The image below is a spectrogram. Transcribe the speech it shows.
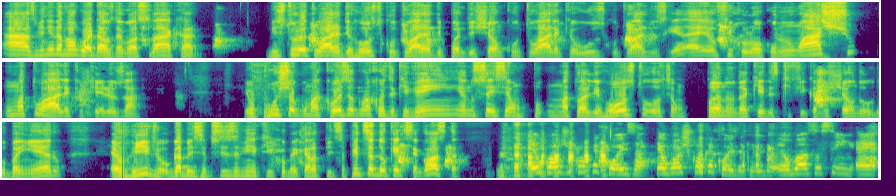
As meninas vão guardar os negócios lá, cara. Mistura toalha de rosto com toalha de pano de chão, com toalha que eu uso, com toalha de. Eu fico louco. Eu não acho uma toalha que eu queira usar. Eu puxo alguma coisa, alguma coisa que vem, eu não sei se é um, uma toalha de rosto ou se é um pano daqueles que fica no chão do, do banheiro. É horrível. O Gabi, você precisa vir aqui comer aquela pizza. Pizza do que que você gosta? Eu gosto de qualquer coisa. Eu gosto de qualquer coisa, querido. Eu gosto assim, é,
